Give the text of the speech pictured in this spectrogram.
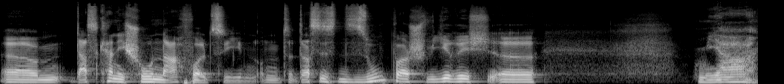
Ähm, das kann ich schon nachvollziehen. Und das ist super schwierig, äh, ja,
